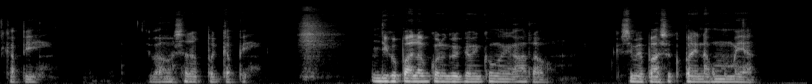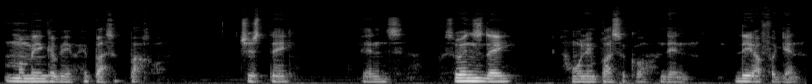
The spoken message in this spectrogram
kape. Di ba? Masarap pag kape. Hindi ko pa alam kung anong gagawin ko ngayong araw. Kasi may pasok pa rin ako mamaya. Mamayang gabi, may pasok pa ako. Tuesday. Then, Wednesday, ang huling pasok ko. Then, day off again.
